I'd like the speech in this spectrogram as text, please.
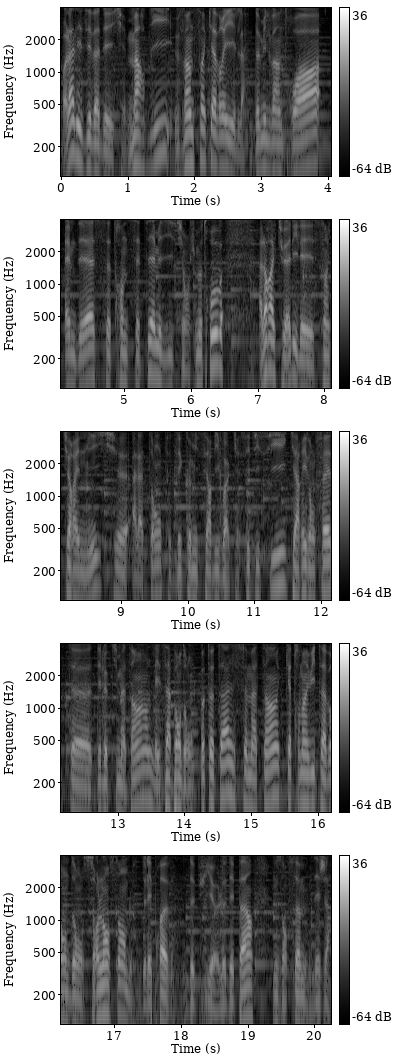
Voilà les évadés. Mardi 25 avril 2023, MDS 37e édition. Je me trouve à l'heure actuelle, il est 5h30 euh, à l'attente des commissaires bivouac. C'est ici qu'arrivent en fait euh, dès le petit matin les abandons. Au total, ce matin, 88 abandons sur l'ensemble de l'épreuve depuis euh, le départ. Nous en sommes déjà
